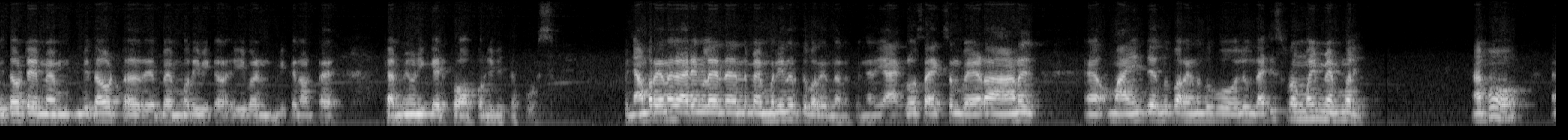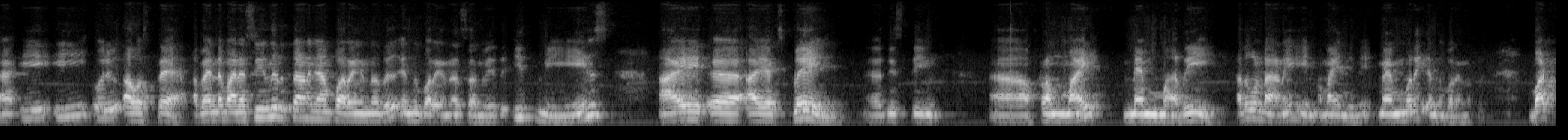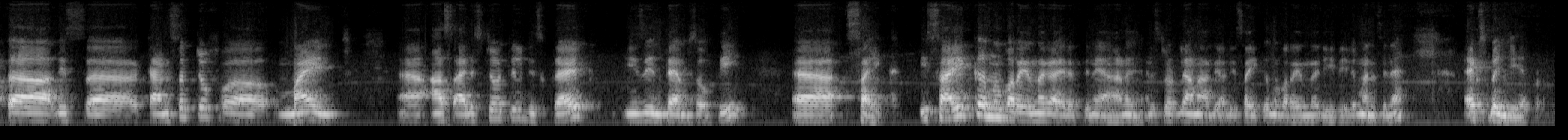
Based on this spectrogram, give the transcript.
without a without memory even we cannot communicate properly with a person ഇപ്പം ഞാൻ പറയുന്ന കാര്യങ്ങൾ എന്റെ എന്റെ മെമ്മറി നിർത്തി പറയുന്നതാണ്. ഇപ്പം ഞാൻ ആംഗ്ലോ സാക്സൺ വേർഡാണ് മൈൻഡ് എന്ന് പറയുന്നത് പോലും that is from my memory അപ്പോ ഈ ഈ ഒരു അവസ്ഥയാണ് അപ്പൊ എന്റെ മനസ്സിൽ നിന്ന് എടുത്താണ് ഞാൻ പറയുന്നത് എന്ന് പറയുന്ന സമയത്ത് it means I I explain this thing from my memory അതുകൊണ്ടാണ് ഈ മൈൻഡിന് മെമ്മറി എന്ന് പറയുന്നത്. But this concept of mind as Aristotle describe is in terms of the psyche ഈ സൈക്ക് എന്ന് പറയുന്ന കാര്യത്തിനെയാണ് അരിസ്റ്റോട്ടിലാണ് ആദ്യം ആദ്യം സൈക്ക് എന്ന് പറയുന്ന രീതിയിൽ മനസ്സിനെ എക്സ്പ്ലെയിൻ ചെയ്യപ്പെടും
